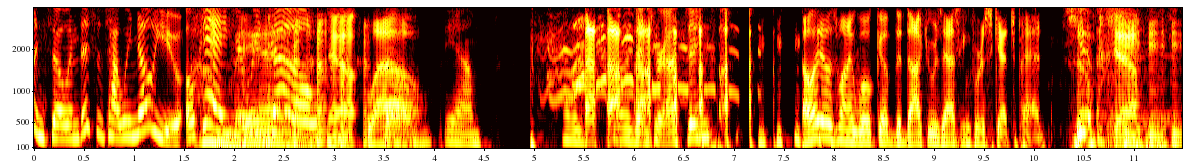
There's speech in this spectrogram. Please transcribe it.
and so, and this is how we know you." Okay, here we go. Yeah. Wow. Yeah, that was that was interesting. All I know is when I woke up, the doctor was asking for a sketch pad. So Yeah.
